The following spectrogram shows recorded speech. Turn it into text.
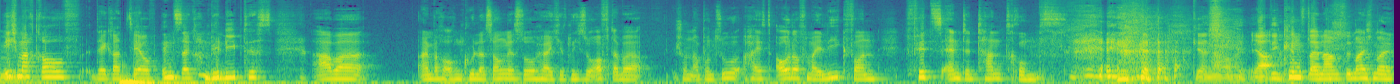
Ich mach drauf, der gerade sehr auf Instagram beliebt ist, aber einfach auch ein cooler Song ist, so höre ich jetzt nicht so oft, aber schon ab und zu, heißt Out of My League von Fits and the Tantrums. Genau. Ja. Die Künstlernamen sind manchmal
